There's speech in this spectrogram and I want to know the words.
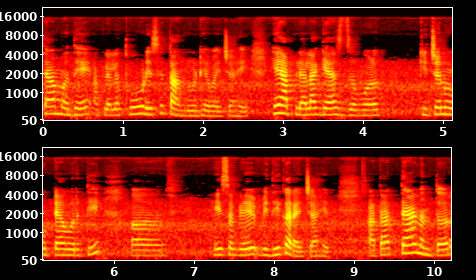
त्यामध्ये आपल्याला थोडेसे तांदूळ ठेवायचे आहे. हे आपल्याला गॅसजवळ किचन ओट्यावरती हे सगळे विधी करायचे आहेत. आता त्यानंतर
